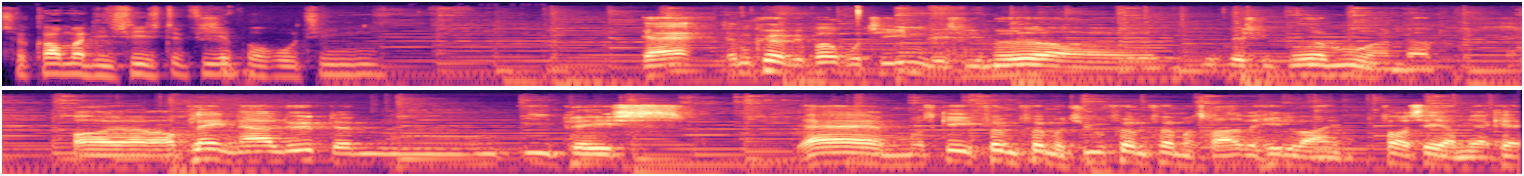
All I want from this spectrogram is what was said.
Så kommer de sidste fire på rutinen? Ja, dem kører vi på rutinen, hvis vi møder, øh, hvis vi møder muren der. Og, øh, og planen er at løbe dem i pace, ja, måske 5.25-5.35 hele vejen, for at se, om, jeg kan,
